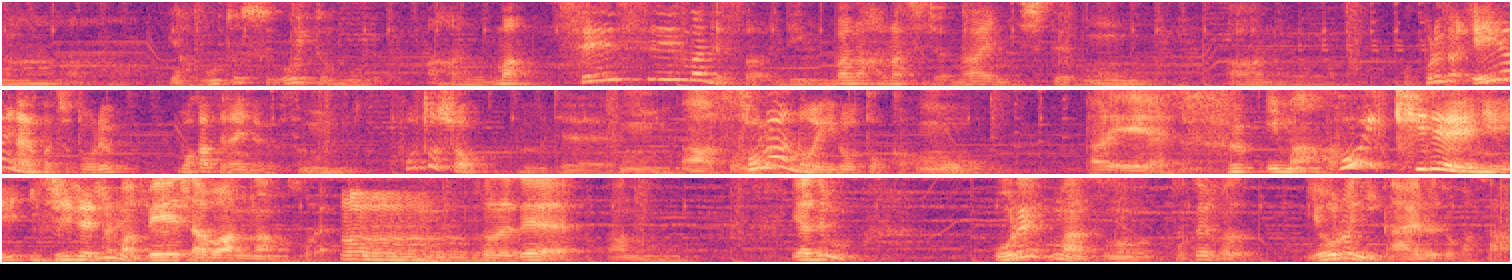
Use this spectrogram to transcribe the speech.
な、うん。いや本当すごいと思うよ、あのまあ生成までさ立派な話じゃないにしても、うん。あのこれが AI なのかちょっと俺分かってないんだけどさ、うん。フォトショップで空の色とかをうん。あれ AI すっ今ごい綺麗にいじれたり今ベータ版なのそれ、それであのいやでも俺まあその例えば夜に変えるとかさ、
